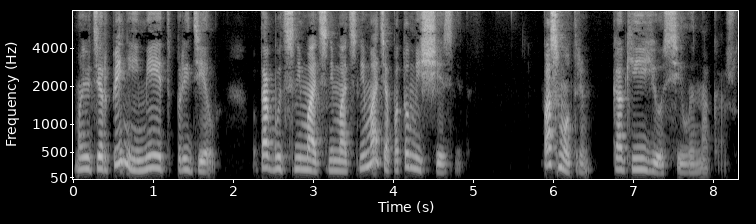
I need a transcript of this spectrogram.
Мое терпение имеет предел. Вот так будет снимать, снимать, снимать, а потом исчезнет. Посмотрим, как ее силы накажут.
